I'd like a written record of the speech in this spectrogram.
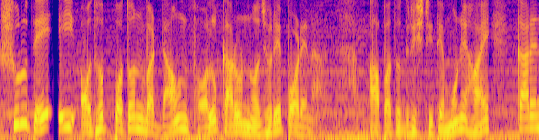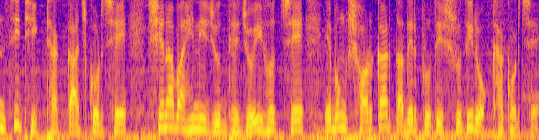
শুরুতে এই অধঃপতন বা ডাউনফল কারও নজরে পড়ে না। আপাত দৃষ্টিতে মনে হয় কারেন্সি ঠিকঠাক কাজ করছে, সেনাবাহিনী যুদ্ধে জয়ী হচ্ছে এবং সরকার তাদের প্রতিশ্রুতি রক্ষা করছে।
